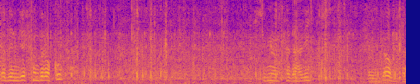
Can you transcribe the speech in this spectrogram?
70 roków. Mi sprzedali, to jest dobrze.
